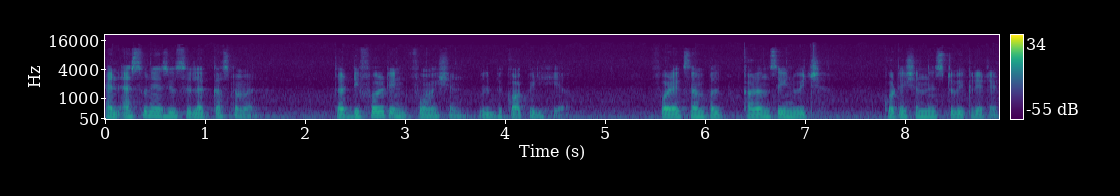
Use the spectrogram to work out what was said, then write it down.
And as soon as you select customer the default information will be copied here. For example currency in which quotation is to be created.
